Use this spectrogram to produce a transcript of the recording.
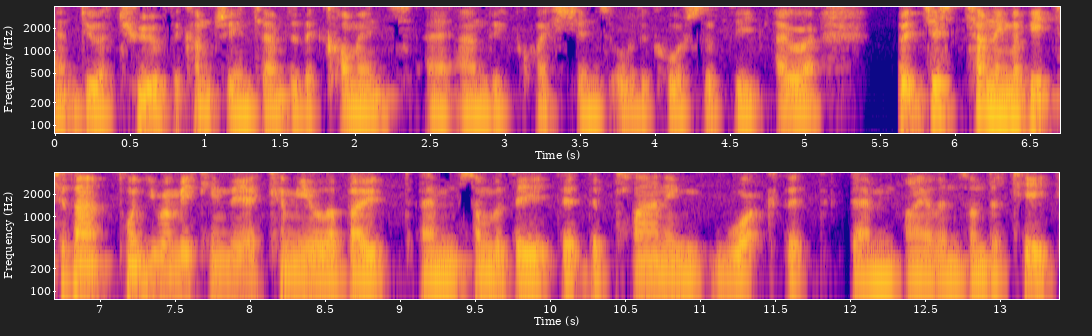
uh, do a tour of the country in terms of the comments uh, and the questions over the course of the hour. But just turning maybe to that point you were making there, Camille, about um, some of the, the, the, planning work that um, islands undertake.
